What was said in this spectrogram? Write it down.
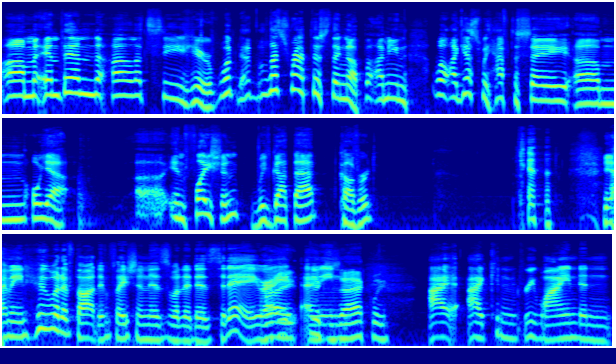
Um, and then uh, let's see here. What? Let's wrap this thing up. I mean, well, I guess we have to say, um, oh yeah, uh, inflation. We've got that covered. yeah. I mean, who would have thought inflation is what it is today, right? right I exactly. mean, I I can rewind and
